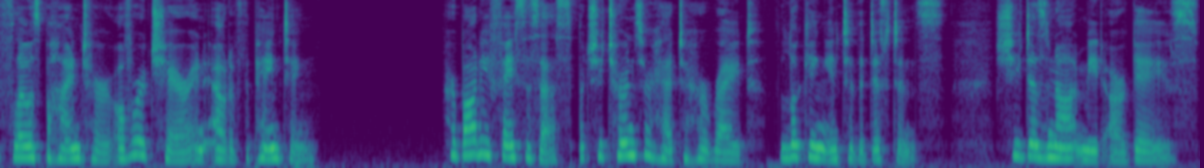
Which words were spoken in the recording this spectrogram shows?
flows behind her over a chair and out of the painting. Her body faces us, but she turns her head to her right, looking into the distance. She does not meet our gaze.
